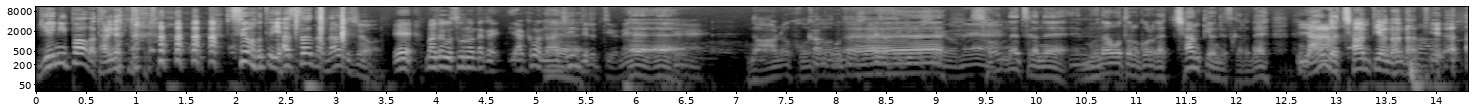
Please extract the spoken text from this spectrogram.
芸人パワーが足りないんだ 普通は本当安さんだになるでしょ。ええまあでもそのなんか役場馴染んでるっていうね、ええ。えなるほどね。観光大使挨拶行きましたけどね。そんなやつがね、胸元の頃がチャンピオンですからね。いや。何のチャンピオンなんだっていう。えとって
